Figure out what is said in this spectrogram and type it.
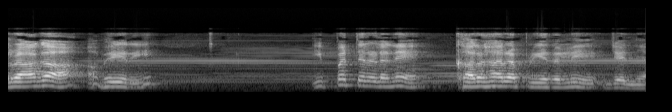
ರಾಗ ಅಭೇರಿ. ಇಪ್ಪತ್ತೆರಡನೇ ಕರಹರ ಪ್ರಿಯದಲ್ಲಿ ಜನ್ಯ.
